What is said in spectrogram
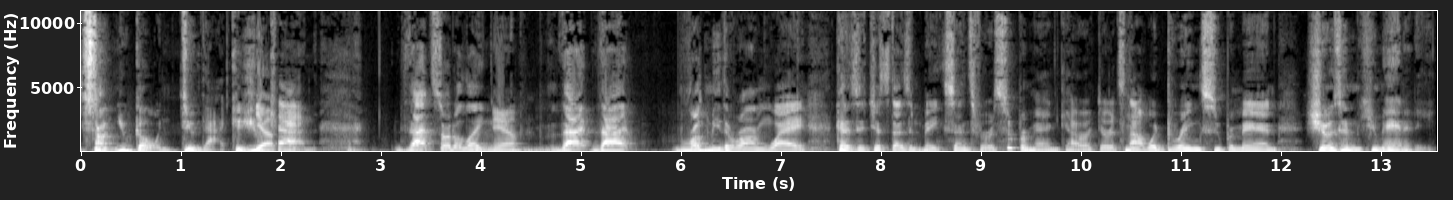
"Son, you go and do that because you Yeah. can." That sort of like Yeah. that that rubbed me the wrong way because it just doesn't make sense for a Superman character. It's not what brings Superman shows him humanity.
